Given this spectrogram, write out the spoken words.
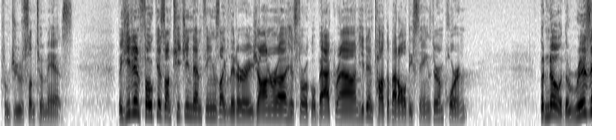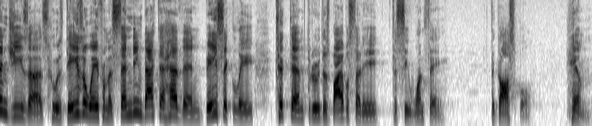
from Jerusalem to Emmaus. But he didn't focus on teaching them things like literary genre, historical background. He didn't talk about all these things, they're important. But no, the risen Jesus, who was days away from ascending back to heaven, basically took them through this Bible study to see one thing the gospel, Him.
